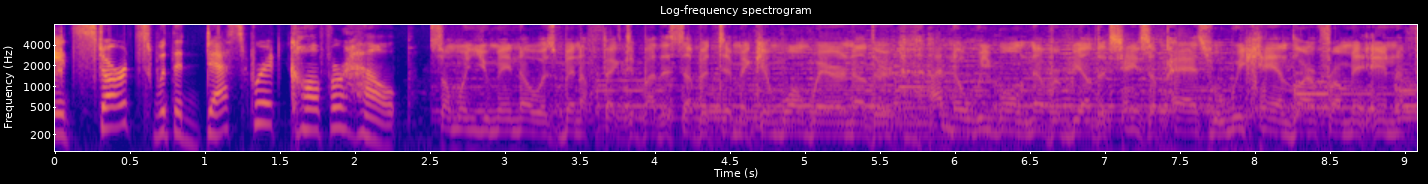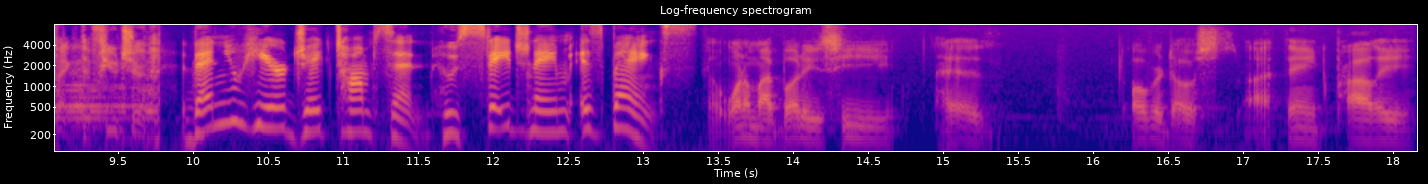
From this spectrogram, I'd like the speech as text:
It starts with a desperate call for help. Someone you may know has been affected by this epidemic in one way or another. I know we won't never be able to change the past, but we can learn from it and affect the future. Then you hear Jake Thompson, whose stage name is Banks. One of my buddies, he had overdosed, I think, probably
